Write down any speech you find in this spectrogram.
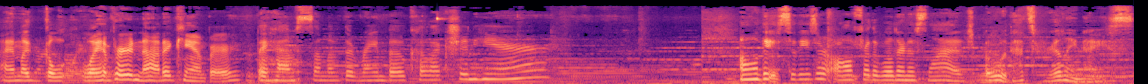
I'm a gl- glamper, not a camper. They have some of the rainbow collection here. Oh, all these, so these are all for the Wilderness Lodge. Oh, that's really nice.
